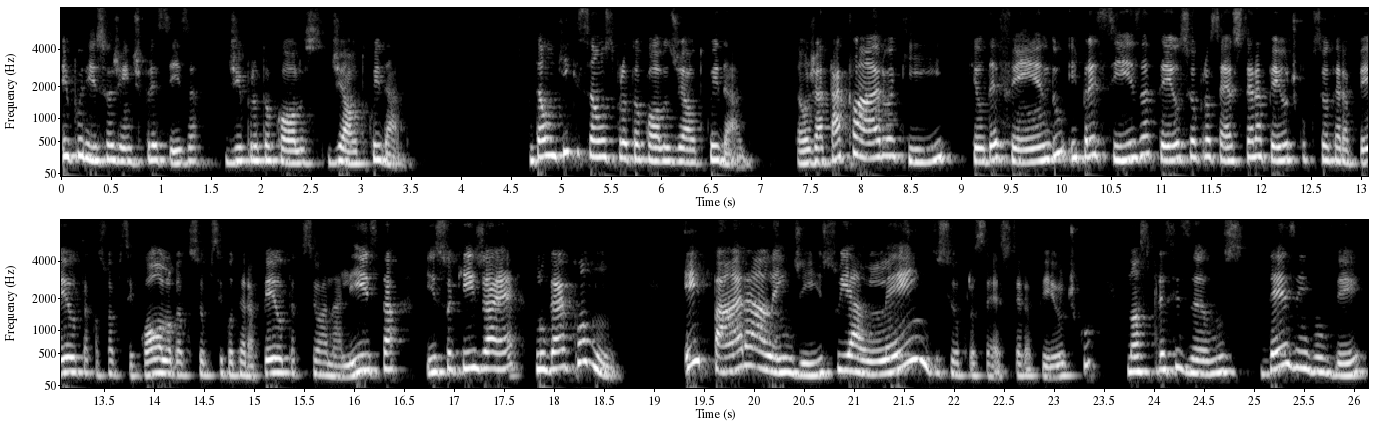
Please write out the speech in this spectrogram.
e por isso a gente precisa de protocolos de autocuidado. Então, o que, que são os protocolos de autocuidado? Então, já está claro aqui que eu defendo e precisa ter o seu processo terapêutico com o seu terapeuta, com a sua psicóloga, com o seu psicoterapeuta, com o seu analista. Isso aqui já é lugar comum. E para além disso, e além do seu processo terapêutico, nós precisamos desenvolver,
